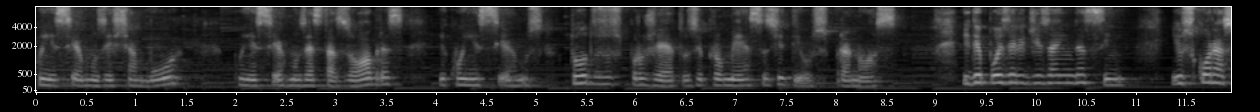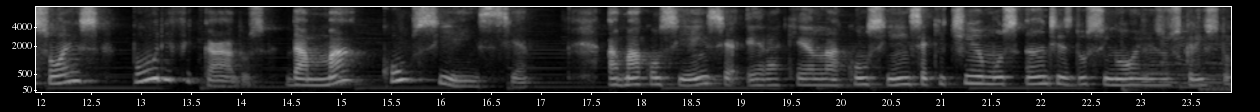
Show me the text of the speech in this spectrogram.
Conhecermos este amor, conhecermos estas obras e conhecermos todos os projetos e promessas de Deus para nós. E depois ele diz ainda assim: e os corações purificados da má consciência. A má consciência era aquela consciência que tínhamos antes do Senhor Jesus Cristo,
